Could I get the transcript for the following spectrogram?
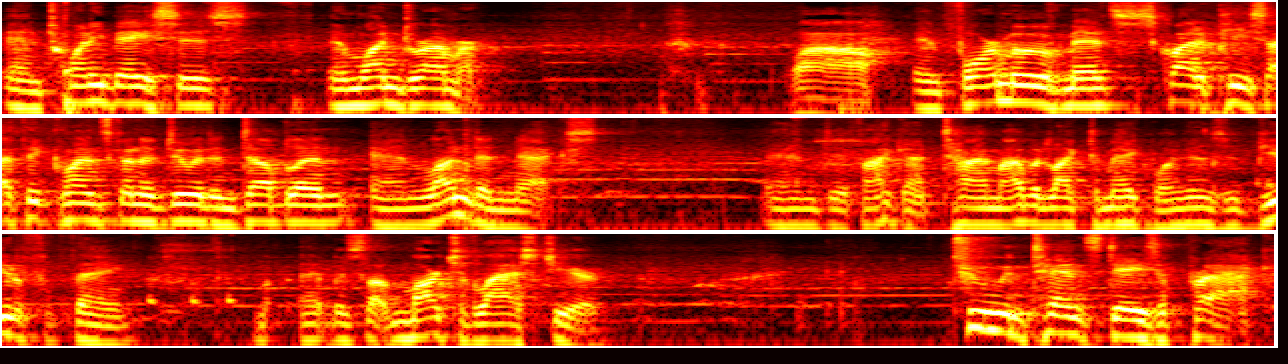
and 20 basses, and one drummer. Wow. In four movements. It's quite a piece. I think Glenn's going to do it in Dublin and London next. And if I got time, I would like to make one. It was a beautiful thing. It was like March of last year. Two intense days of prac,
